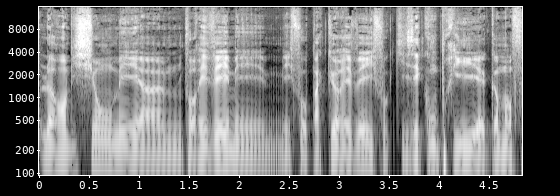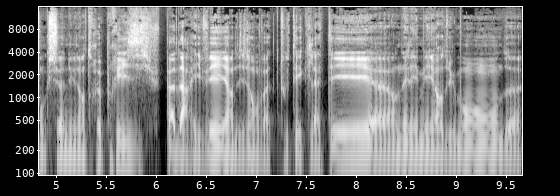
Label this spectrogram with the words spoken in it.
leur ambition, mais euh, faut rêver, mais mais il faut pas que rêver. Il faut qu'ils aient compris euh, comment fonctionne une entreprise. Il suffit pas d'arriver en disant on va tout éclater, euh, on est les meilleurs du monde,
